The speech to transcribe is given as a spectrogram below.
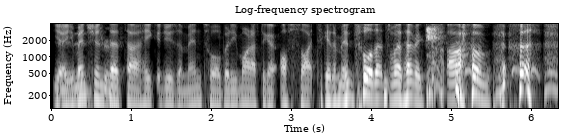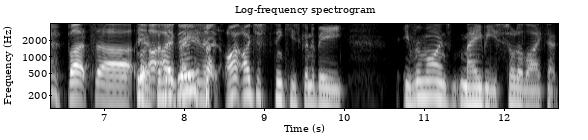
Yeah, Yeah, you mentioned true. that uh, he could use a mentor, but he might have to go off site to get a mentor. That's worth having. Um, but uh, look, yeah, so I, I agree. is and tra- it's- I, I just think he's going to be, he reminds maybe sort of like that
